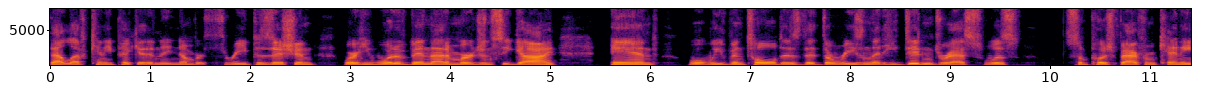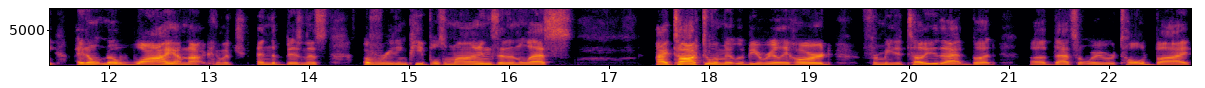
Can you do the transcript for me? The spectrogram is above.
That left Kenny Pickett in a number three position where he would have been that emergency guy. And what we've been told is that the reason that he didn't dress was some pushback from Kenny. I don't know why. I'm not going to in the business of reading people's minds. And unless I talk to him, it would be really hard for me to tell you that. But uh, that's what we were told by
